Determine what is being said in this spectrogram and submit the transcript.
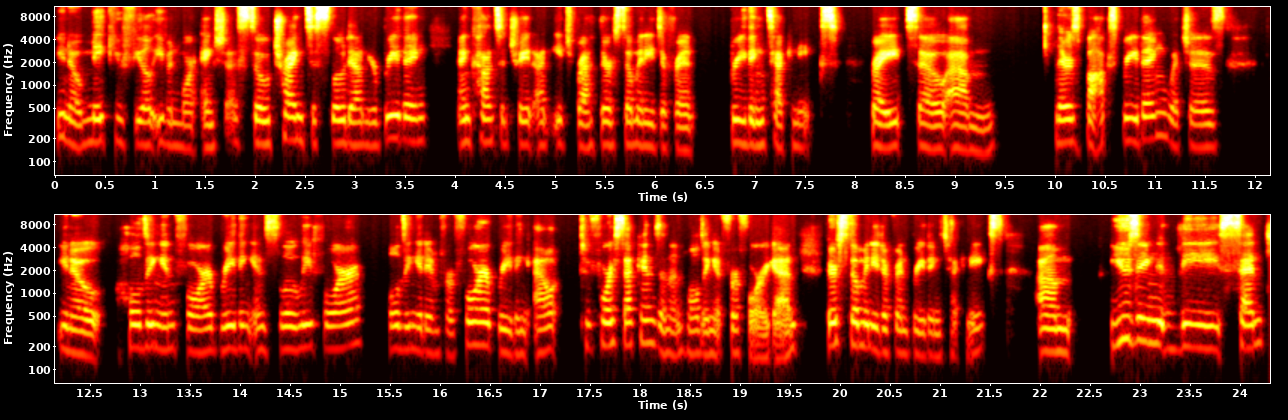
you know, make you feel even more anxious. So trying to slow down your breathing and concentrate on each breath. There are so many different breathing techniques, right? So um, there's box breathing, which is, you know, holding in four, breathing in slowly four, holding it in for four, breathing out to four seconds, and then holding it for four again. There's so many different breathing techniques. Um, using the scent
